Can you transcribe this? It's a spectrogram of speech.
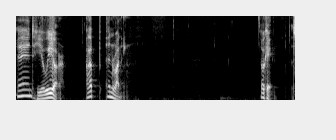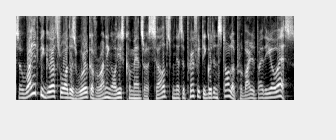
and here we are, up and running. Okay, so why did we go through all this work of running all these commands ourselves when there's a perfectly good installer provided by the OS?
